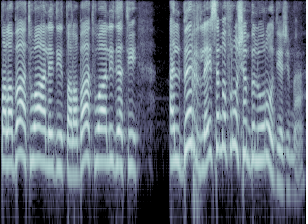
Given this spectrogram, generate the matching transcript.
طلبات والدي طلبات والدتي. البر ليس مفروشا بالورود يا جماعة.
